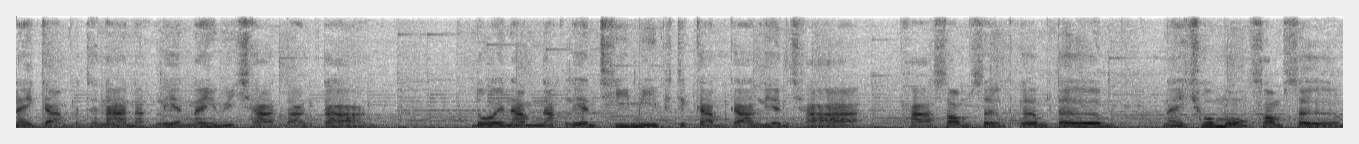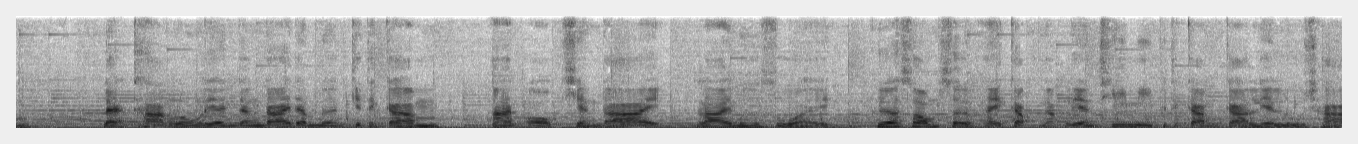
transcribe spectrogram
ในการพัฒนานักเรียนในวิชาต่างๆ โดยนำนักเรียนที่มีพฤติกรรมการเรียนช้า พาซ่อมเสริมเพิ่มเติม ในชั่วโมงซ่อมเสริม และทางโรงเรียนยังได้ดำเนินกิจกรรม อ่านออกเขียนได้ ลายมือสวย เพื่อซ่อมเสริมให้กับนักเรียนที่มีพฤติกรรมการเรียนรู้ช้า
